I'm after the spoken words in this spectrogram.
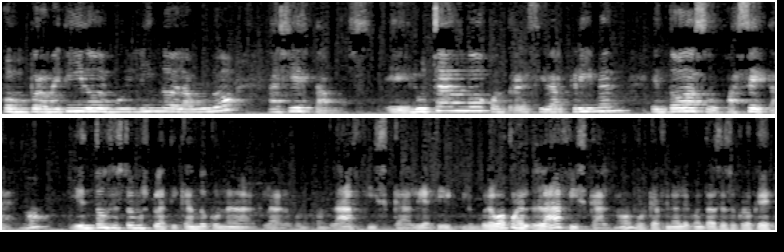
comprometido y muy lindo de laburo, allí estamos, eh, luchando contra el cibercrimen en todas sus facetas, ¿no? Y entonces estamos platicando con, una, la, con la fiscal, y le voy a poner la fiscal, ¿no? Porque al final de cuentas eso creo que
